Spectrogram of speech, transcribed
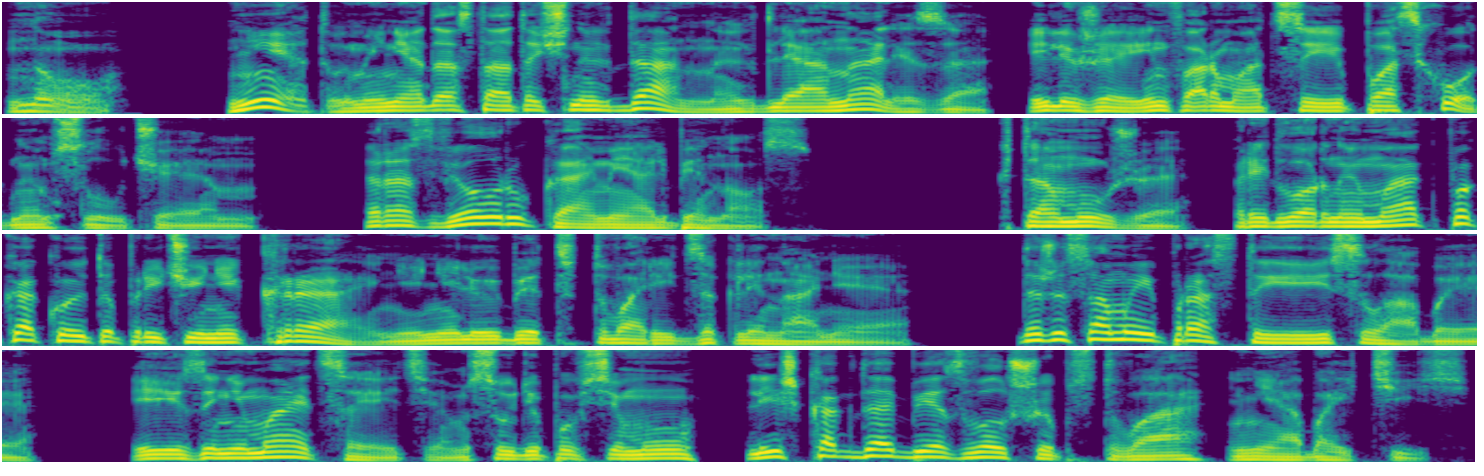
«Ну, нет у меня достаточных данных для анализа или же информации по сходным случаям», развел руками Альбинос. К тому же, придворный маг по какой-то причине крайне не любит творить заклинания, даже самые простые и слабые, и занимается этим, судя по всему, лишь когда без волшебства не обойтись.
